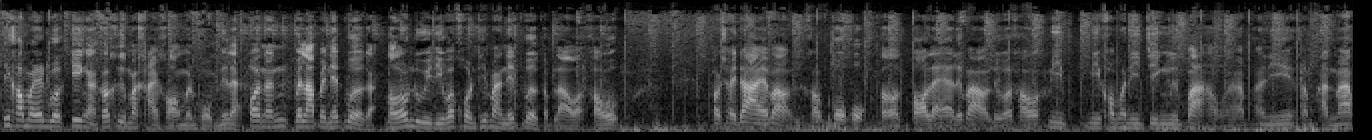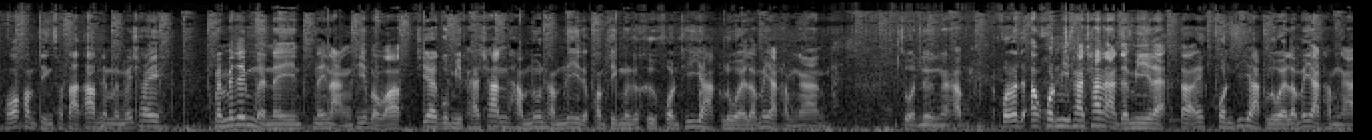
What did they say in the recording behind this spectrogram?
ที่เขามา networking อะก็คือมาขายของเหมือนผมนี่แหละเพราะนั้นเวลาไป network อะเราต้องดูดีว่าคนที่มาเน็ตเวิร์กกับเราอะเขาเขาใช้ได้หรือเปล่าเขาโกหกตอตอแหลหรือเปล่า หรือว่าเขามีมีคอมพานีจริงหรือเปล่านะครับ อันนี้สำคัญมาก เพราะว่าความจริงสตาร์ทอัพเนี่ยมันไม่ใช่ มันไม่ได้เหมือนในในหนังที่แบบว่าเชื่อกูมีแพชชั่นทำนู่นทำนี่แต่ความจริงมันก็คือคนที่อยากรวยแล้วไม่อยากทำงาน ส่วนหนึ่งนะครับ คนอาจจะเอาคนมีแพชชั่นอาจจะมีแหละ แต่ไอ้คนที่อยากรวยแล้วไม่อยากทำงาน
